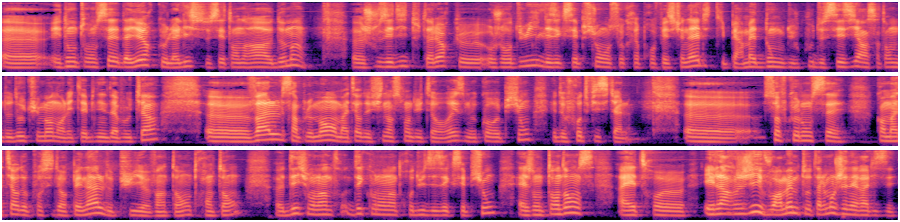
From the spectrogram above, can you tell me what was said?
euh, et dont on sait d'ailleurs que la liste s'étendra demain. je vous ai dit tout à l'heure qu'aujourd'hui, les exceptions au secret professionnel, qui permettent donc du coup de saisir un certain nombre de documents dans les cabinets d'avocats, valent simplement en matière de financement du terrorisme, corruption et de fraude fiscale. sauf que l'on sait qu'en matière de procédure pénale, depuis 20 ans, 30 ans, dès qu'on introduit des exceptions, elles ont tendance à être élargies, voire même totalement généralisé.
